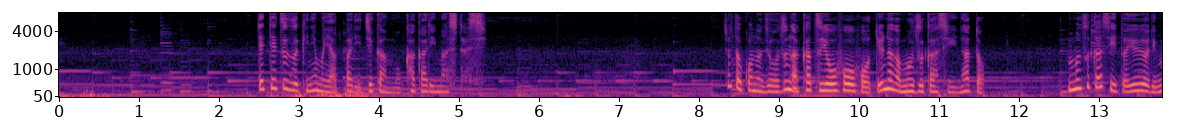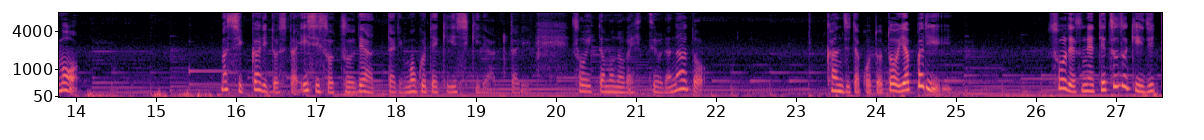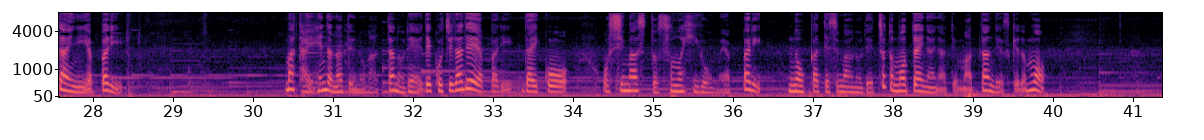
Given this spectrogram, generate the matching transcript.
で手続きにもやっぱり時間もかかりましたし。ちょっとこの上手な活用方法っていうのが難しいなと。難しいというよりも、まあ、しっかりとした意思疎通であったり目的意識であったりそういったものが必要だなと感じたこととやっぱりそうですね手続き自体にやっぱりまあ大変だなというのがあったのででこちらでやっぱり代行をしますとその費用もやっぱり乗っかってしまうのでちょっともったいないなっていうのもあったんですけども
